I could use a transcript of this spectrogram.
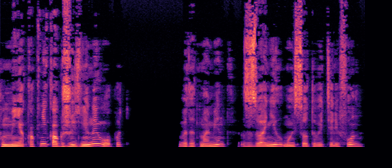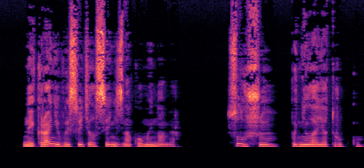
У меня как-никак жизненный опыт. В этот момент зазвонил мой сотовый телефон, на экране высветился незнакомый номер. «Слушаю», — подняла я трубку.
